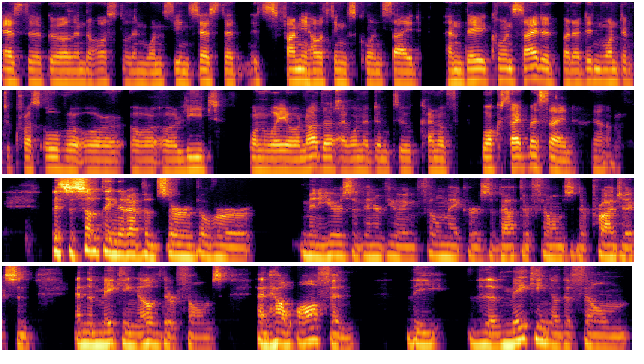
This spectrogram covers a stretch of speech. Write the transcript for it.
as the girl in the hostel in one scene says that it's funny how things coincide and they coincided but i didn't want them to cross over or or, or lead one way or another. I wanted them to kind of walk side by side yeah. This is something that i've observed over many years of interviewing filmmakers about their films and their projects and and the making of their films and how often the the making of the film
